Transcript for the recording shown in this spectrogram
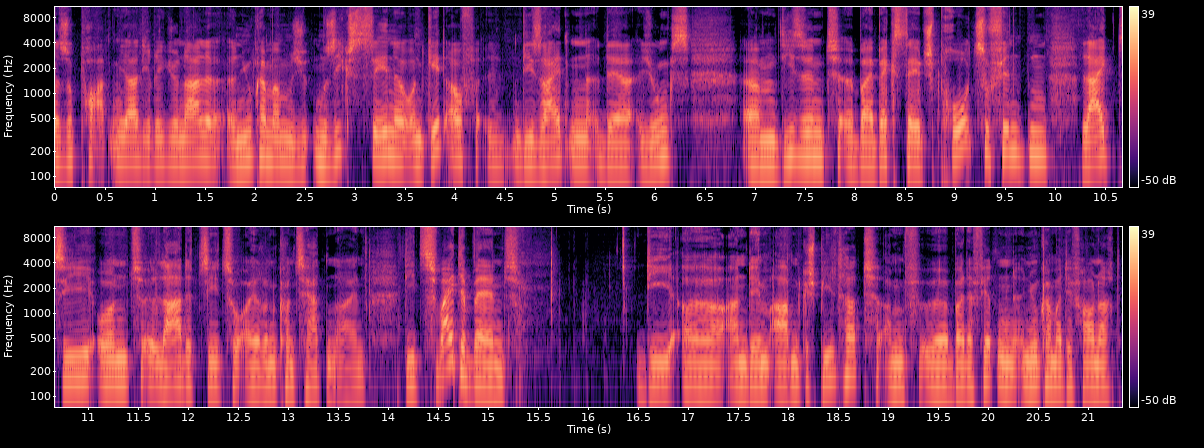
äh, supporten ja die regionale äh, Newcomer-Musikszene und geht auf die Seiten der Jungs. Ähm, die sind äh, bei Backstage Pro zu finden. Liked sie und äh, ladet sie zu euren Konzerten ein. Die zweite Band, die äh, an dem Abend gespielt hat, am, äh, bei der vierten Newcomer TV-Nacht,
